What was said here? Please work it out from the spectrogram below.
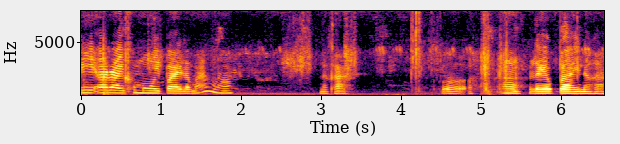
มีอะไรขโมยไปละมั้งเนาะนะคะ ก็อ้าวแล้วไปนะคะ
